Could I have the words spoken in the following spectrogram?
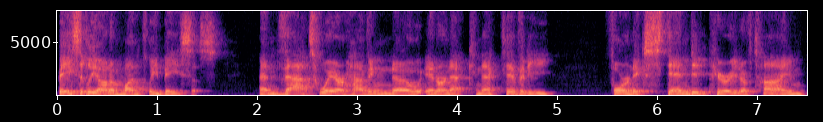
basically on a monthly basis. And that's where having no internet connectivity for an extended period of time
